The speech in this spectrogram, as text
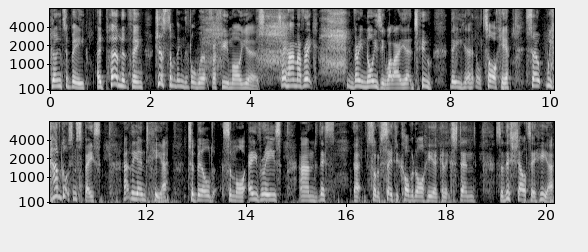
going to be a permanent thing, just something that'll work for a few more years. Say hi, Maverick. Been very noisy while I uh, do the uh, little talk here. So we have got some space at the end here to build some more aviaries and this uh, sort of safety corridor here can extend. So this shelter here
